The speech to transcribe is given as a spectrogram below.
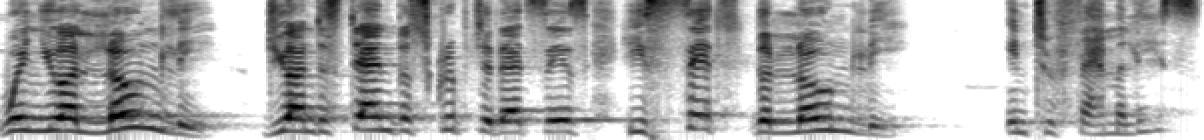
When you are lonely, do you understand the scripture that says he sets the lonely into families?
